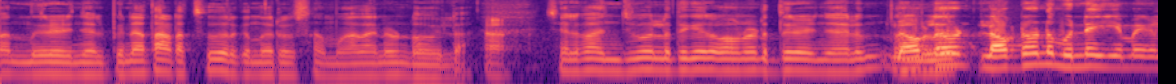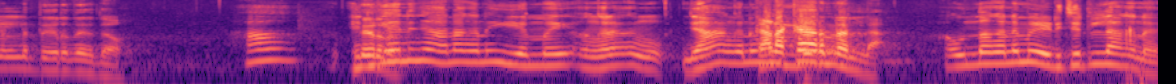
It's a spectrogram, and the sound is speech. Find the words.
വന്നു കഴിഞ്ഞാൽ പിന്നെ അത് അടച്ചു തീർക്കുന്ന ഒരു സമാധാനം ഉണ്ടാവില്ല. ചിലപ്പോൾ അഞ്ചു കൊല്ലത്തേക്ക് ലോൺ എടുത്തു കഴിഞ്ഞാലും ലോക്ക്ഡൌണിന് മുന്നേ ഇ എം ഐകളിൽ തീർന്നിരുന്നോ? ആ എനിക്ക് ഞാൻ അങ്ങനെ ഇ എം ഐ അങ്ങനെ ഞാൻ അങ്ങനെ ഒന്നും അങ്ങനെ മേടിച്ചിട്ടില്ല അങ്ങനെ.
